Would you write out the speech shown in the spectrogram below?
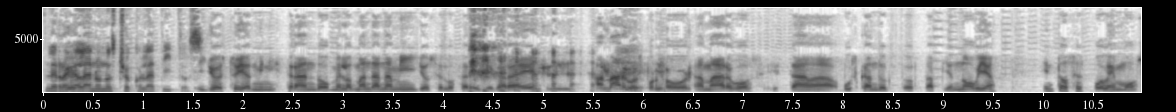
Le regalan unos chocolatitos. yo estoy administrando, me los mandan a mí, yo se los haré llegar a él. Sí. Amargos, por favor. Amargos, está buscando Héctor Tapia novia, entonces podemos,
